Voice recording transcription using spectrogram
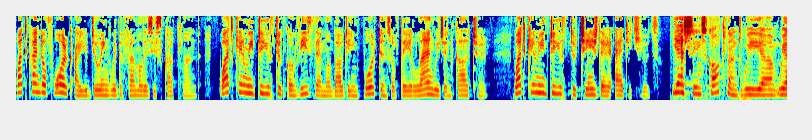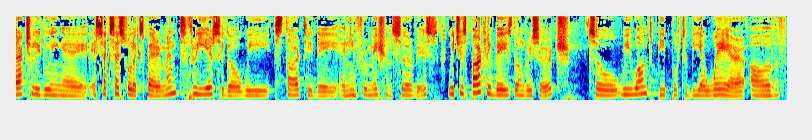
What kind of work are you doing with the families in Scotland? What can we do to convince them about the importance of their language and culture? What can we do to change their attitudes? Yes, in Scotland, we, um, we are actually doing a, a, successful experiment. Three years ago, we started a, an information service, which is partly based on research so we want people to be aware of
